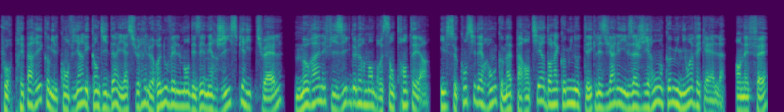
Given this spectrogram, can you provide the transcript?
pour préparer comme il convient les candidats et assurer le renouvellement des énergies spirituelles, morales et physiques de leurs membres 131. Ils se considéreront comme à part entière dans la communauté ecclésiale et ils agiront en communion avec elle. En effet,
